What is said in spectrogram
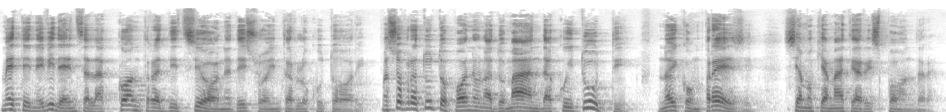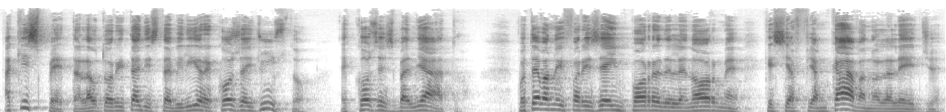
mette in evidenza la contraddizione dei suoi interlocutori, ma soprattutto pone una domanda a cui tutti, noi compresi, siamo chiamati a rispondere. A chi spetta l'autorità di stabilire cosa è giusto e cosa è sbagliato? Potevano i farisei imporre delle norme che si affiancavano alla legge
